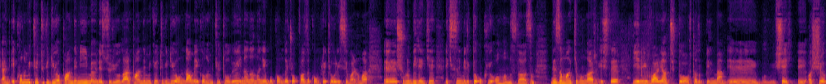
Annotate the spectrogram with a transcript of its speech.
yani ekonomi kötü gidiyor pandemiyi mi öne sürüyorlar? Pandemi kötü gidiyor ondan mı ekonomi kötü oluyor? İnanın hani bu konuda çok fazla komple teorisi var ama e, şunu bilin ki ikisini birlikte okuyor olmamız lazım. Ne zaman ki bunlar işte yeni bir varyant çıktı ortalık bilmem e, şey e, aşı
